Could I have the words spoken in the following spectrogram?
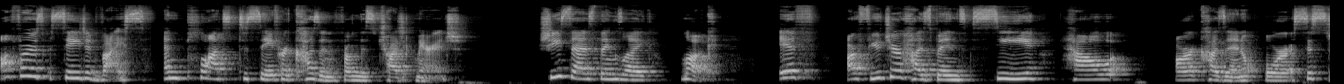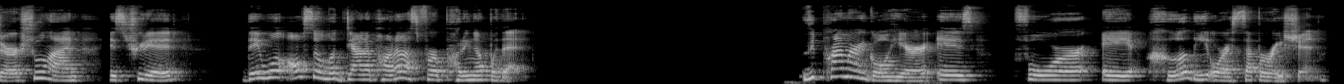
offers sage advice and plots to save her cousin from this tragic marriage. She says things like, Look, if our future husbands see how our cousin or sister, Shulan, is treated, they will also look down upon us for putting up with it. The primary goal here is for a 和离 or a separation,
